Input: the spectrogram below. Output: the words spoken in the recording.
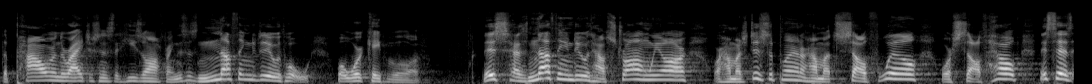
the power and the righteousness that He's offering. This has nothing to do with what, what we're capable of. This has nothing to do with how strong we are, or how much discipline, or how much self will, or self help. This has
